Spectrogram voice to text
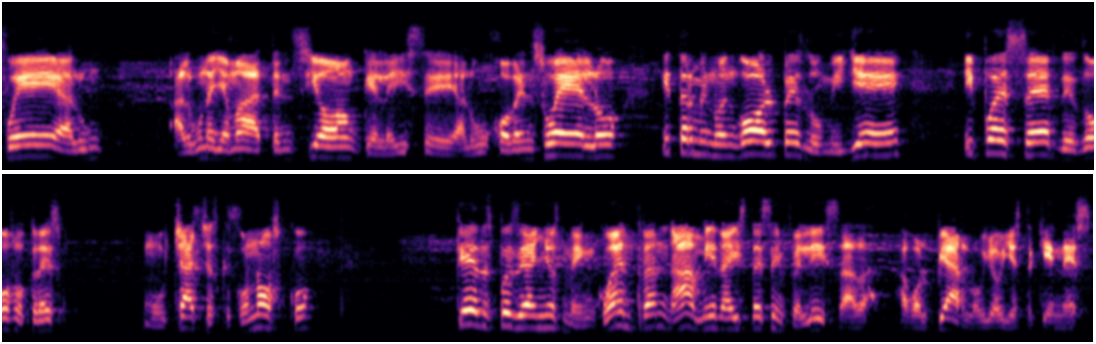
fue alguna llamada de atención que le hice a algún jovenzuelo y terminó en golpes, lo humillé y puede ser de dos o tres muchachas que conozco que después de años me encuentran, ah, mira, ahí está ese infeliz, a, golpearlo, y oye, ¿este quién es?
